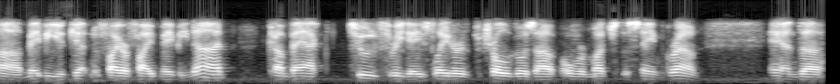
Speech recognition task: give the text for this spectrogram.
Uh, maybe you'd get in a firefight, maybe not. Come back two, three days later, the patrol goes out over much the same ground, and uh,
